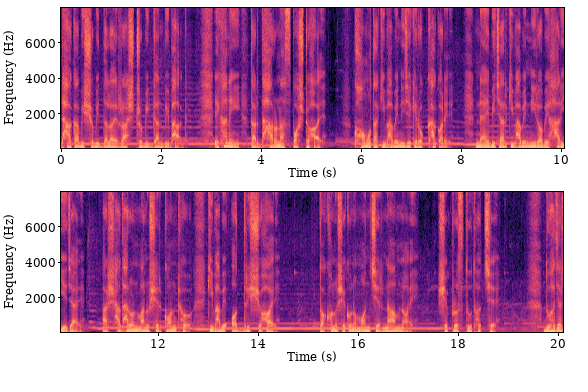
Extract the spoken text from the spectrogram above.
ঢাকা বিশ্ববিদ্যালয়ের রাষ্ট্রবিজ্ঞান বিভাগ। এখানেই তার ধারণা স্পষ্ট হয়। ক্ষমতা কীভাবে নিজেকে রক্ষা করে, ন্যায় বিচার কীভাবে নীরবে হারিয়ে যায়, আর সাধারণ মানুষের কণ্ঠ কীভাবে অদৃশ্য হয়, তখনও সে কোনো মঞ্চের নাম নয়। সে প্রস্তুত হচ্ছে। দু হাজার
